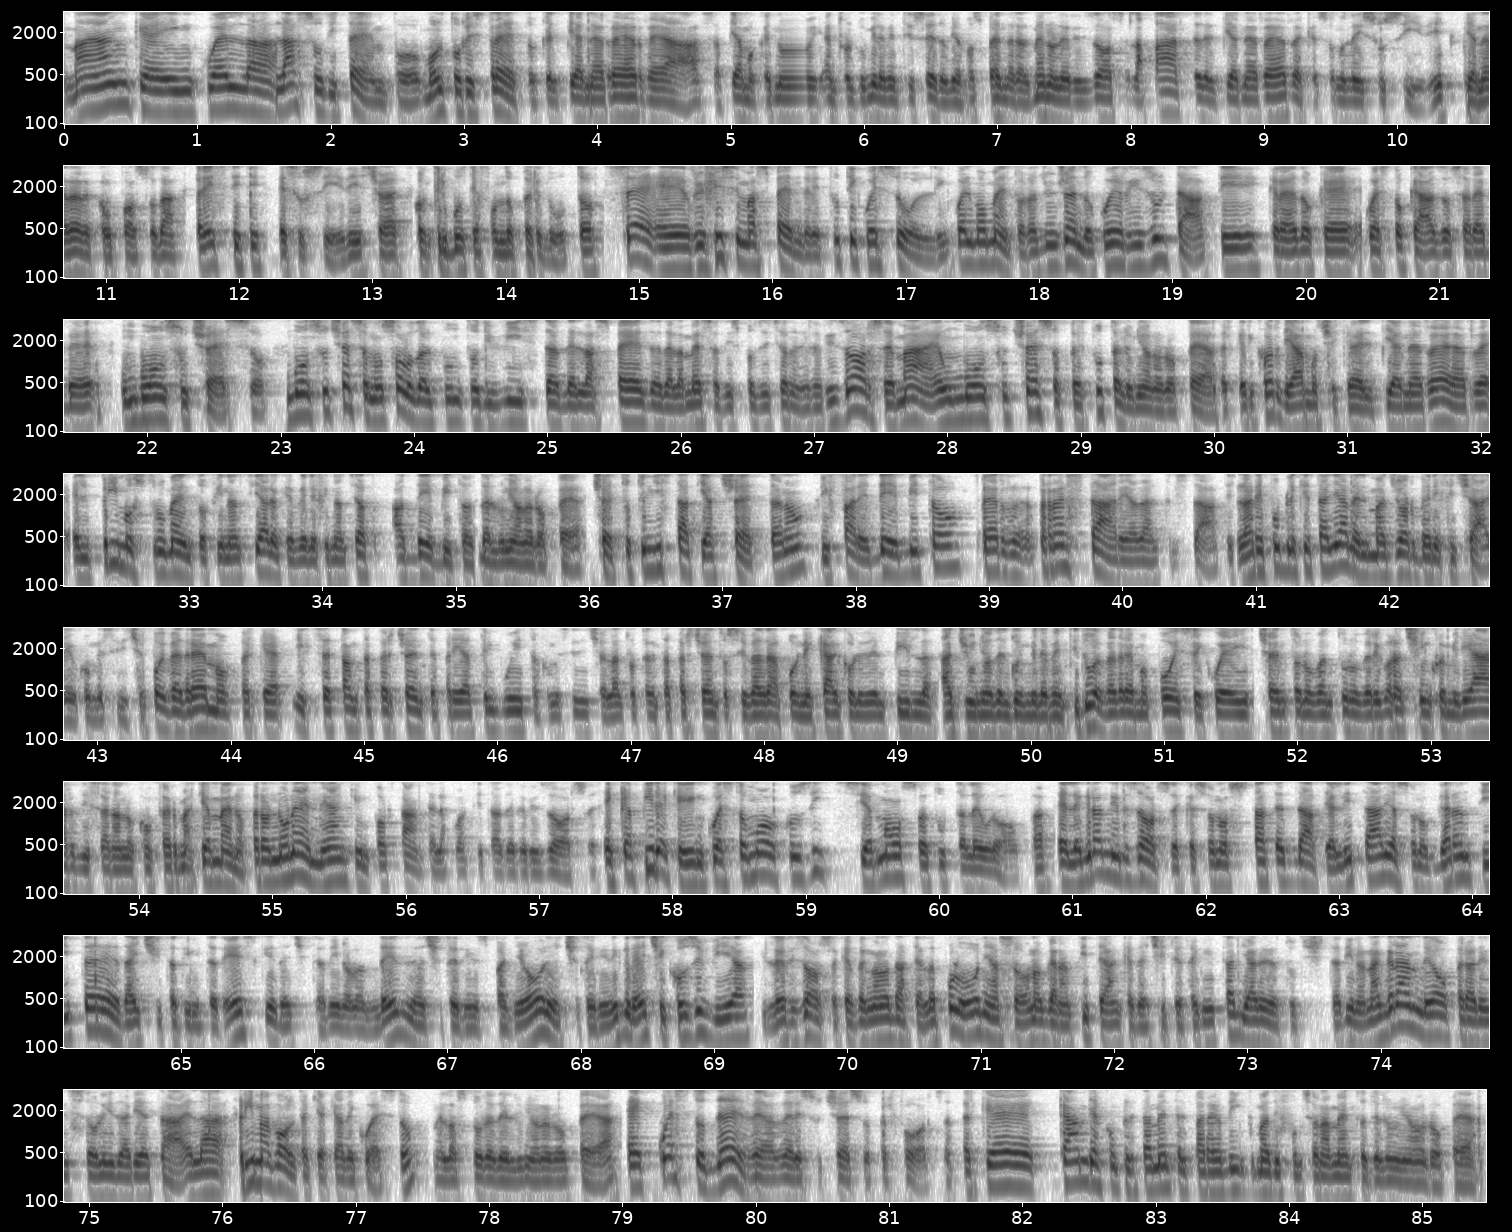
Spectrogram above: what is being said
ma anche in quel lasso di tempo molto ristretto che il PNRR ha, sappiamo che noi entro il 2026 dobbiamo spendere almeno le risorse, la parte del PNRR che sono dei sussidi, il PNRR è composto da prestiti e sussidi, cioè contributi a fondo perduto, se eh, riuscissimo a spendere tutti quei soldi in quel momento raggiungendo quei risultati, credo che in questo caso sarebbe un buon successo. Un buon successo non solo dal punto di vista della spesa e della messa a disposizione delle risorse, ma è un buon successo per tutta l'Unione Europea, perché ricordiamoci che il PNRR è il primo strumento finanziario che viene finanziato a debito dall'Unione Europea, cioè tutti gli stati accettano di fare debito per prestare ad altri stati. La Repubblica Italiana è il maggior beneficiario, come si dice, poi vedremo perché il 70% è preattribuito come si dice, l'altro 30% si vedrà poi nei calcoli del PIL a giugno del 2022, vedremo poi se quei 191,5 miliardi saranno confermati o meno, però non è neanche importante la quantità delle risorse. E capire che in questo modo così si è mossa tutta l'Europa e le grandi risorse che sono state date all'Italia sono garantite dai cittadini tedeschi, dai cittadini olandesi, dai cittadini spagnoli, dai cittadini greci e così via. Le risorse che vengono date alla Polonia sono garantite anche dai cittadini italiani e da tutti i cittadini. È una grande opera di solidarietà e la prima volta che accade questo nella storia dell'Unione Europea e questo deve avere successo per forza perché cambia completamente il paradigma di funzionamento dell'Unione Europea.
